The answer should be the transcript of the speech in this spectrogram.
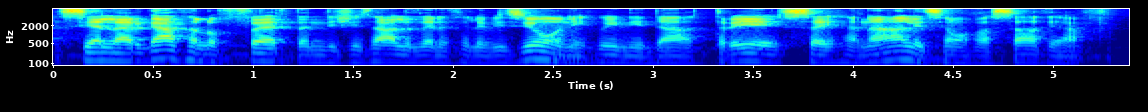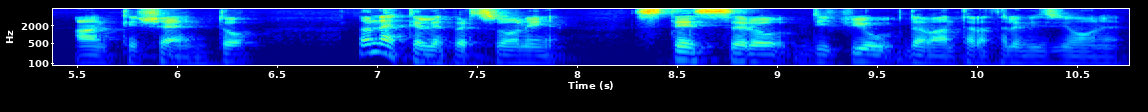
si è allargata l'offerta in digitale delle televisioni, quindi da 3-6 canali siamo passati a anche 100, non è che le persone stessero di più davanti alla televisione,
